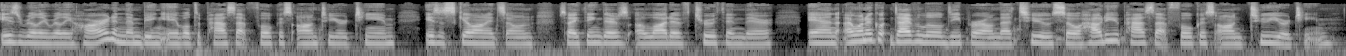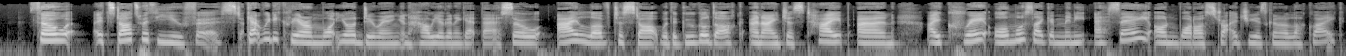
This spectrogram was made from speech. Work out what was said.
is really, really hard, and then being able to pass that focus on to your team is a skill on its own. So I think there's a lot of truth in there. And I want to dive a little deeper on that too. So, how do you pass that focus on to your team? So, it starts with you first. Get really clear on what you're doing and how you're going to get there. So, I love to start with a Google Doc and I just type and I create almost like a mini essay on what our strategy is going to look like.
